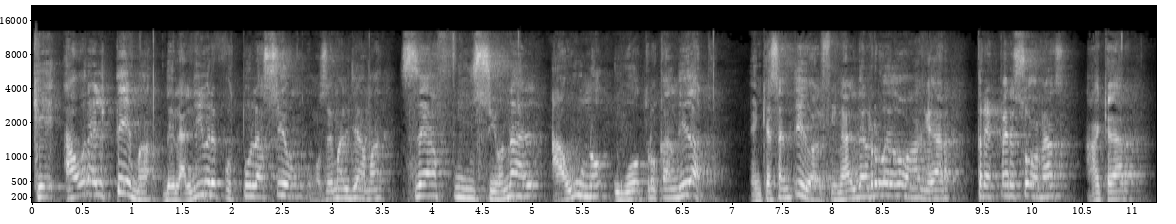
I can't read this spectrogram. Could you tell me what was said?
que ahora el tema de la libre postulación, como se mal llama, sea funcional a uno u otro candidato. ¿En qué sentido? Al final del ruedo van a quedar tres personas, van a quedar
